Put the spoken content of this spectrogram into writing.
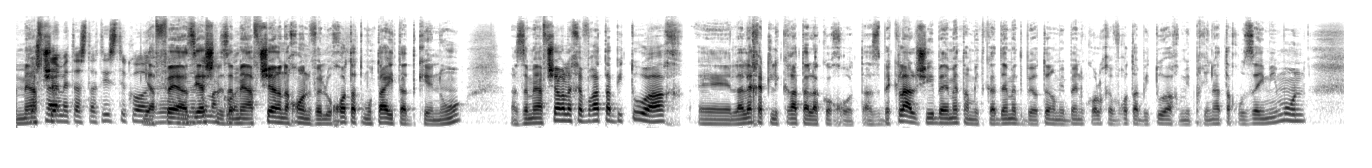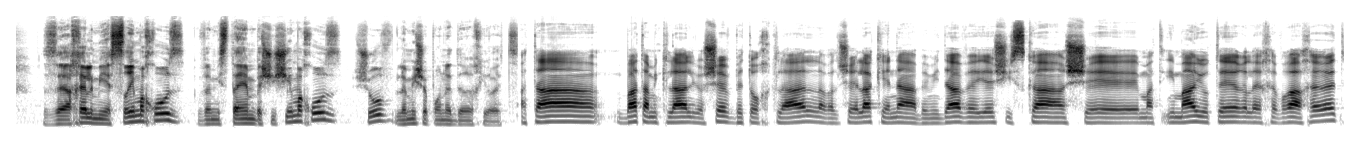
uh, מאפשר... יש להם את הסטטיסטיקות. יפה, אז יש, זה מאפשר, נכון, ולוחות התמותה התעדכנו. אז זה מאפשר לחברת הביטוח אה, ללכת לקראת הלקוחות. אז בכלל, שהיא באמת המתקדמת ביותר מבין כל חברות הביטוח מבחינת אחוזי מימון, זה החל מ-20% ומסתיים ב-60%, שוב, למי שפונה דרך יועץ. אתה באת מכלל, יושב בתוך כלל, אבל שאלה כנה, במידה ויש עסקה שמתאימה יותר לחברה אחרת,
